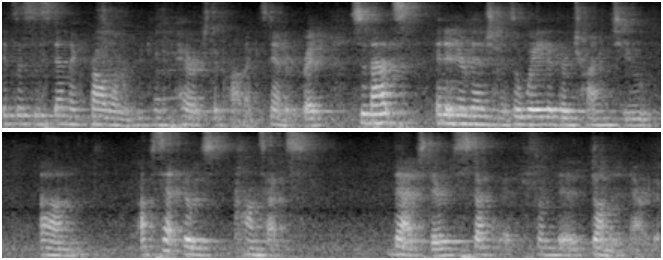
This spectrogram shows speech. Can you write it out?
It's a systemic problem and we can compare it to the chronic standard, right? So that's an intervention, it's a way that they're trying to um, upset those concepts that they're stuck with from the dominant narrative.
